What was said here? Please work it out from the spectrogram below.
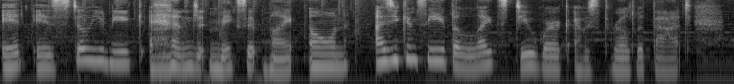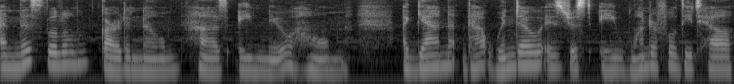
it is still unique and makes it my own. As you can see, the lights do work. I was thrilled with that. And this little garden gnome has a new home. Again, that window is just a wonderful detail.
